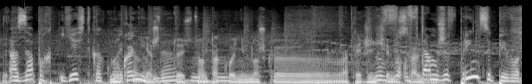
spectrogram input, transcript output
Есть, а запах есть какой-то? Ну, конечно. Да? То есть он mm-hmm. такой немножко, опять же, ничем ну, не сравним. Там же, в принципе, вот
